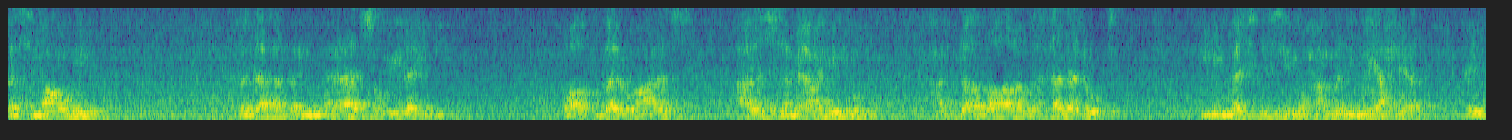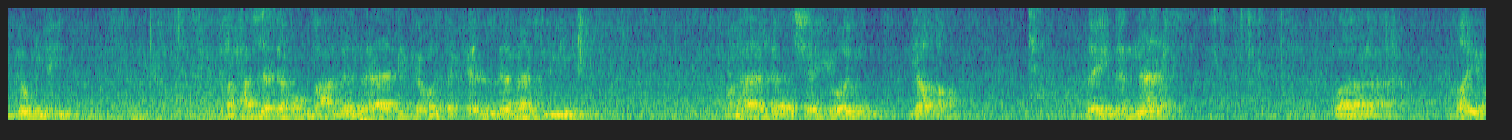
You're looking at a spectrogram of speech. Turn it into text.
فاسمعوا منه. فذهب الناس إليه وأقبلوا على على السماع منه حتى ظهر الخلل في مجلس محمد بن يحيى أي الدهلي فحسده بعد ذلك وتكلم فيه. وهذا شيء يقع. بين الناس وغير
